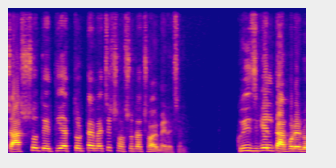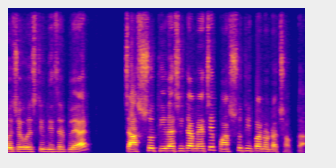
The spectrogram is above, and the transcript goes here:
চারশো তেতিয়াত্তরটা ম্যাচে ছশোটা ছয় মেরেছেন। ক্রিস গেল তারপরে রয়েছে ওয়েস্ট ইন্ডিজের প্লেয়ার চারশো তিরাশিটা ম্যাচে পাঁচশো তিপ্পান্নটা ছক্কা।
